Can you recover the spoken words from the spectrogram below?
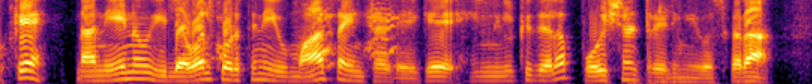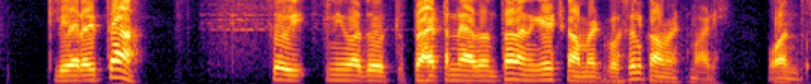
ಓಕೆ ನಾನೇನು ಈ ಲೆವೆಲ್ ಕೊಡ್ತೀನಿ, ಇವು ಮಾತ್ರ ಇಂಟ್ರಾಡೇಗೆ ಇನ್ನು ನಿಲ್ಕಿದೆಲ್ಲ ಪೊಸಿಷನ್ ಟ್ರೇಡಿಂಗಿಗೋಸ್ಕರ ಕ್ಲಿಯರ್ ಆಯ್ತಾ? ಸೊ ನೀವು ಅದು ಪ್ಯಾಟರ್ನ್ ಯಾವ್ದಂತ ನನಗೆ ಕಾಮೆಂಟ್ ಬಾಕ್ಸಲ್ಲಿ ಕಾಮೆಂಟ್ ಮಾಡಿ. ಒಂದು.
